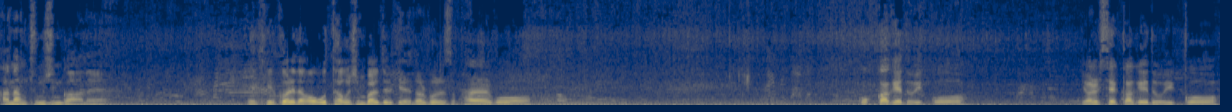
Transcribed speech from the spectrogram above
다낭 중심가 안에. 이 길거리다가 옷하고 신발도 이렇게 널브러져서 팔고 꽃가게도 있고 열쇠 가게도 있고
